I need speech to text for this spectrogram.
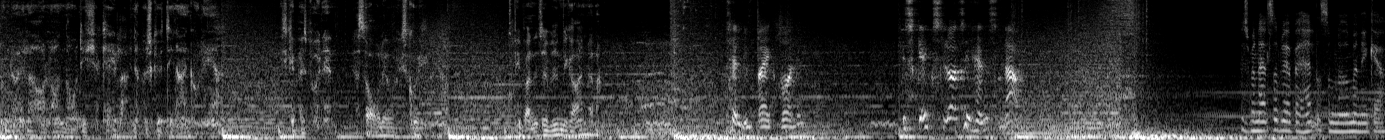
Du vil hellere holde hånden over de chakaler, end at beskytte dine egne kolleger. Vi skal passe på hinanden, ellers så overlever vi sgu ikke. Vi er bare nødt til at vide, om vi kan regne med dig. Talib var ikke voldelig. Vi skal ikke slå til hans navn. Hvis man altid bliver behandlet som noget, man ikke er,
